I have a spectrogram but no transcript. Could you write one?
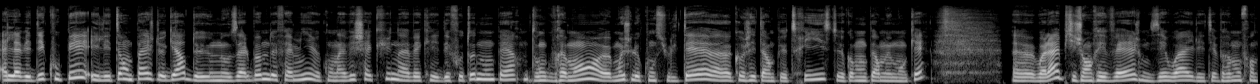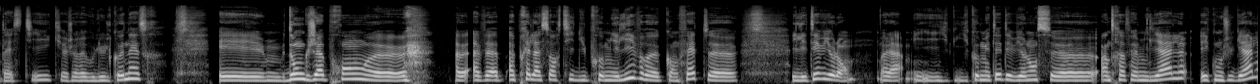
Elle l'avait découpé et il était en page de garde de nos albums de famille qu'on avait chacune avec des photos de mon père. Donc vraiment, euh, moi je le consultais euh, quand j'étais un peu triste, quand mon père me manquait. Euh, voilà, et puis j'en rêvais, je me disais, ouais, il était vraiment fantastique, j'aurais voulu le connaître. Et donc j'apprends Euh, après la sortie du premier livre qu'en fait, euh, il était violent. Voilà, il, commettait des violences euh, intrafamiliales et conjugales,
